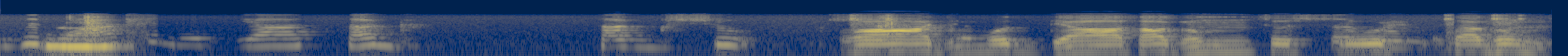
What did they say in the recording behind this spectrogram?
Is it yeah, sag, sagshu? Susrush sagum.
